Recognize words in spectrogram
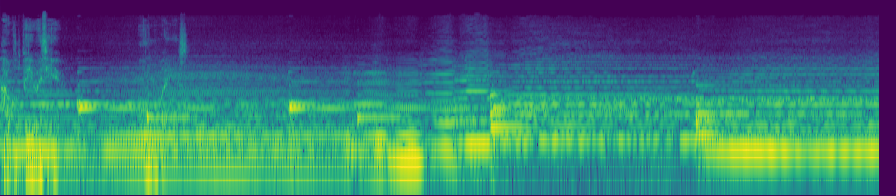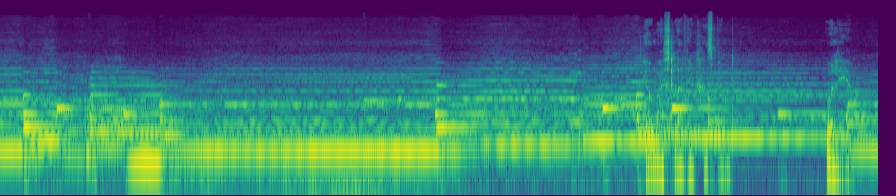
I will be with you always. Your most loving husband, William.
